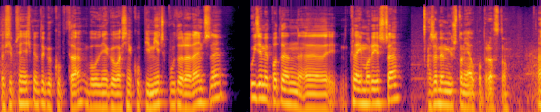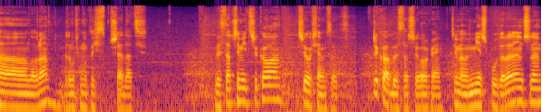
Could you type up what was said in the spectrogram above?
to się przenieśmy do tego kupca, bo u niego właśnie kupię miecz półtora ręczny. Pójdziemy po ten e, Claymore jeszcze, żebym już to miał po prostu. A, dobra, będę musiał mu coś sprzedać. Wystarczy mi 3 koła? 3800. 3 koła by wystarczyło, okej. Czyli mamy miecz półtora ręczny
